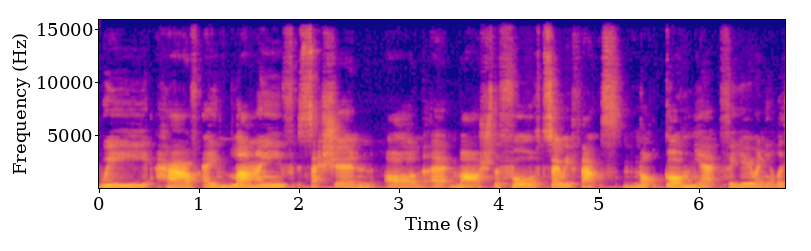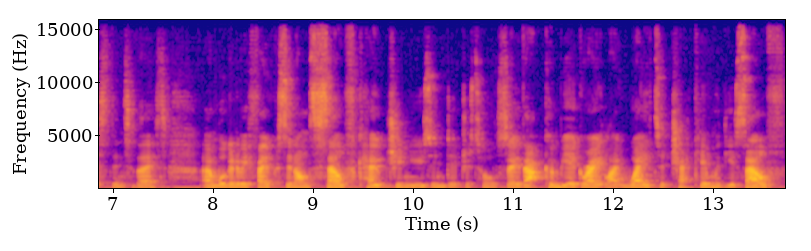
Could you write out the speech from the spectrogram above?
we have a live session on uh, March the 4th. So if that's not gone yet for you and you're listening to this, um, we're going to be focusing on self coaching using digital. So that can be a great like way to check in with yourself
